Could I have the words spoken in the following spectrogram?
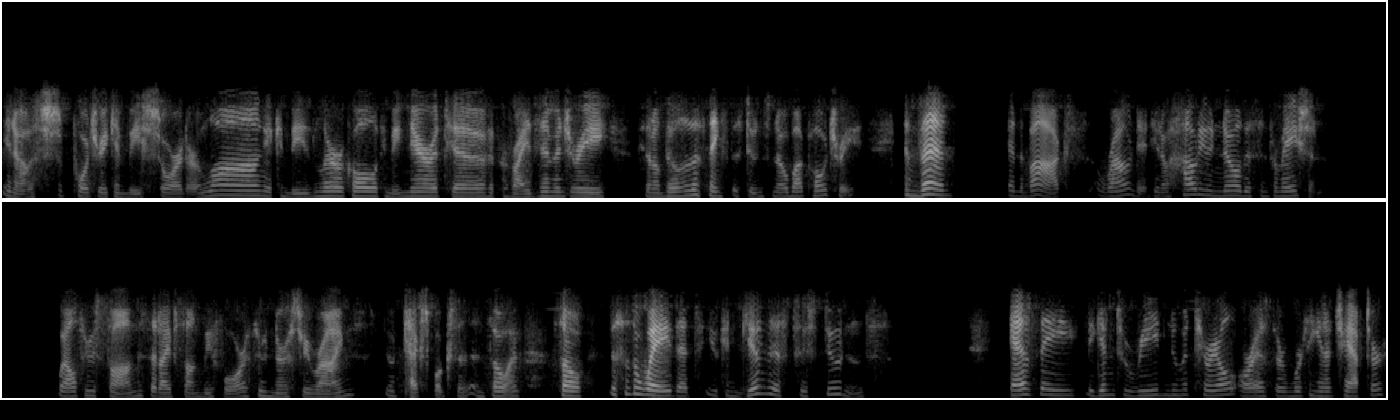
you know, poetry can be short or long, it can be lyrical, it can be narrative, it provides imagery. You know, those are the things the students know about poetry. And then in the box around it, you know, how do you know this information? Well, through songs that I've sung before, through nursery rhymes, you know, textbooks, and, and so on. So this is a way that you can give this to students as they begin to read new material or as they're working in a chapter.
